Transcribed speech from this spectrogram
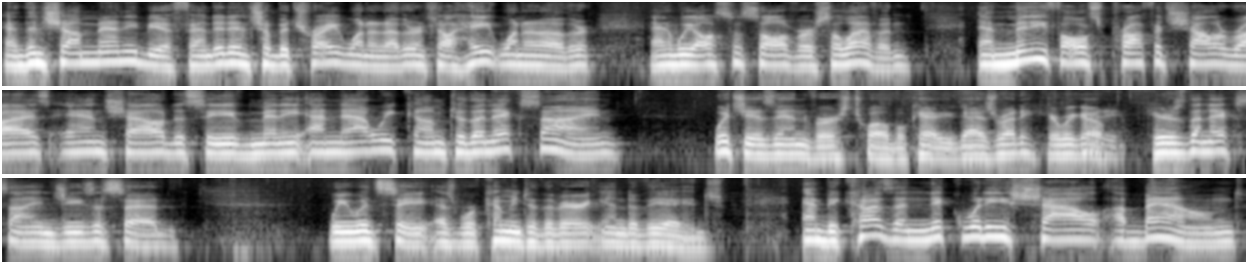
And then shall many be offended and shall betray one another and shall hate one another. And we also saw verse 11. And many false prophets shall arise and shall deceive many. And now we come to the next sign, which is in verse 12. Okay, are you guys ready? Here we go. Ready. Here's the next sign Jesus said we would see as we're coming to the very end of the age. And because iniquity shall abound,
